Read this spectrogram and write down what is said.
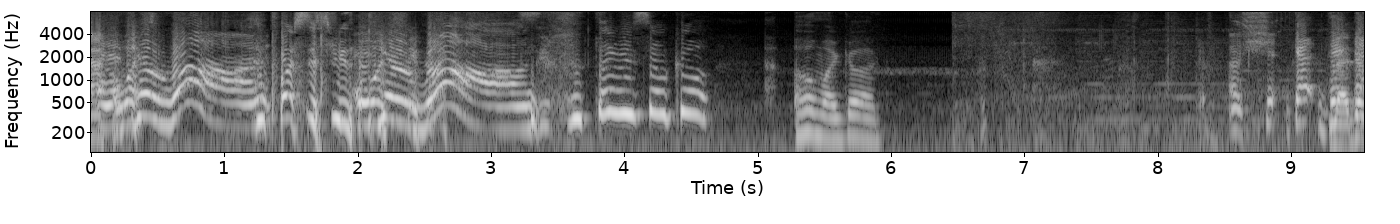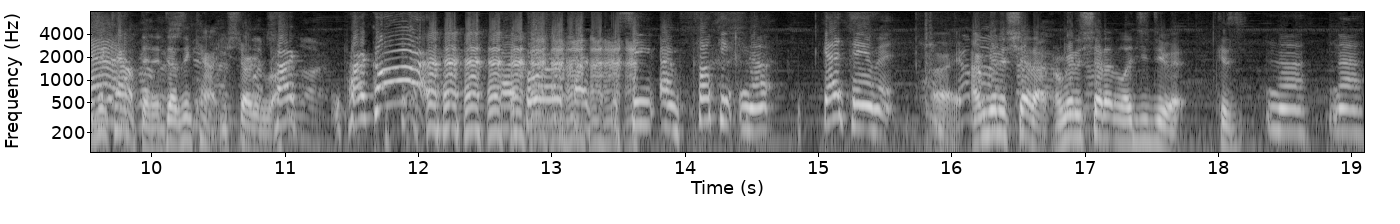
And if What? you're wrong, Watch this be the if one you're wrong, That'd be so cool. Oh my god. Oh shit! God damn That doesn't ah. count then. It doesn't count. You started Park, wrong. parkour! parkour! Parkour! See, I'm fucking no. God damn it! All right, I'm gonna shut up. I'm gonna shut up and let you do it, because Nah, nah,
